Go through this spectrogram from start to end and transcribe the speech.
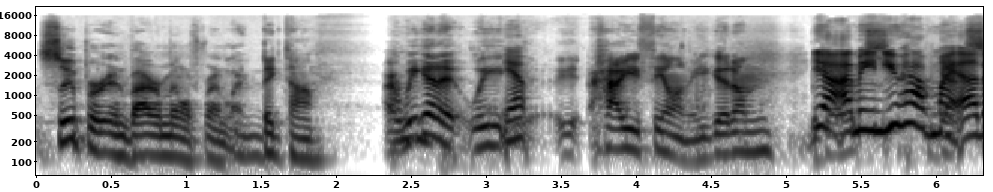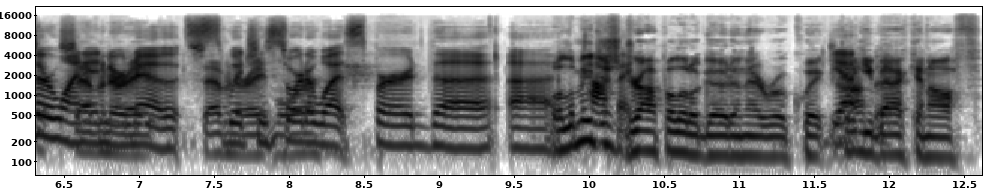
super environmental friendly. Big time. All right, we got to. We. Yep. How you feeling? Are you good on? the Yeah, I mean, you have my got other one in your eight- notes, which eight is sort of what spurred the. Uh, Well, let me just drop a little goat in there real quick, Yep. piggybacking off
